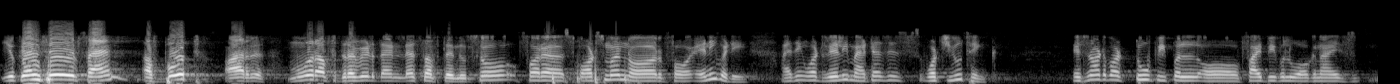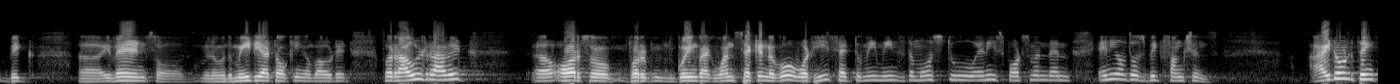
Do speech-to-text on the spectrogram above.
You can say fan of both or more of Dravid than less of Tendulkar. So, for a sportsman or for anybody, I think what really matters is what you think. It's not about two people or five people who organize big uh, events or you know the media talking about it. For Rahul Dravid, uh, or so for going back one second ago, what he said to me means the most to any sportsman than any of those big functions. I don't think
